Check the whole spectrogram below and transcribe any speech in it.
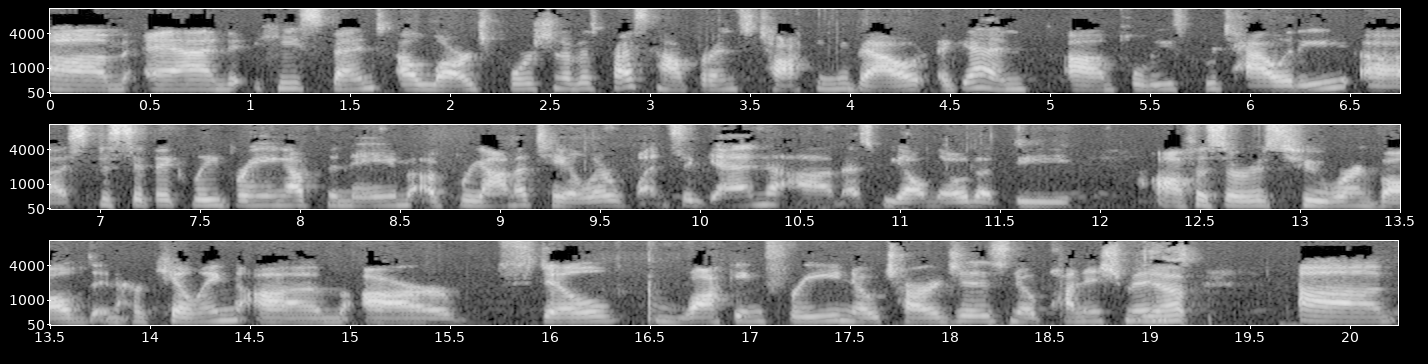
Um, and he spent a large portion of his press conference talking about, again, um, police brutality, uh, specifically bringing up the name of Breonna Taylor once again, um, as we all know that the officers who were involved in her killing um, are still walking free, no charges, no punishment. Yep. Um,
